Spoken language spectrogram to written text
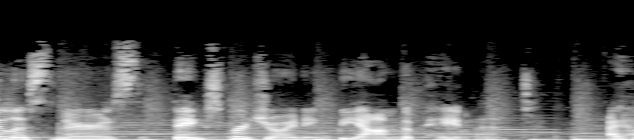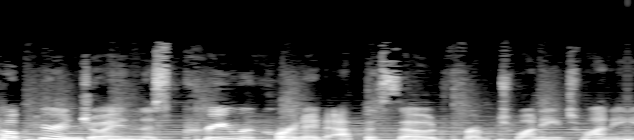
Hi, listeners. Thanks for joining Beyond the Payment. I hope you're enjoying this pre recorded episode from 2020.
